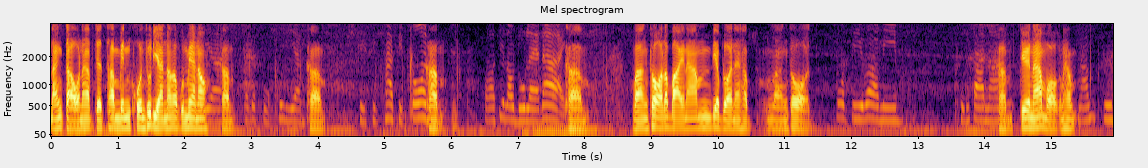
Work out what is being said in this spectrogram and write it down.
หนังเต่านะครับ จะทำเป็นโคนทุเรียนเนาะครับ คุณแม่เนาะครับก็จะปลูกทุเรียนครับสี่สิบห้าสิบต้นครับพอที่เราดูแลได้ครับ วางท่อระบายน้ำเรียบร้อยนะครับ วางท่อโชคดีว่ามี ถึงตาน้ำครับ เจอน้ำออกนะครับ น้ำซึม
